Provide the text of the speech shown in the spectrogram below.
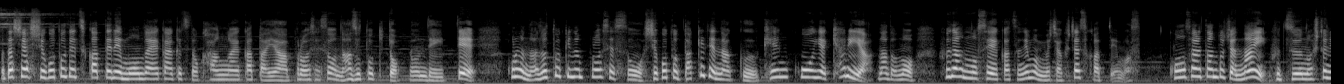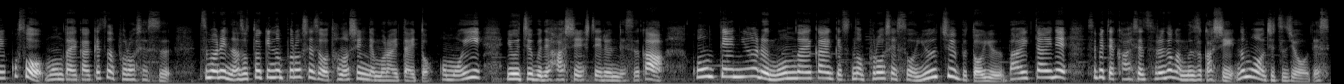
私は仕事で使っている問題解決の考え方やプロセスを謎解きと呼んでいてこの謎解きのプロセスを仕事だけでなく健康やキャリアなどの普段の生活にもめちゃくちゃ使っています。コンサルタントじゃない普通の人にこそ問題解決のプロセスつまり謎解きのプロセスを楽しんでもらいたいと思い YouTube で発信しているんですが根底にある問題解決のプロセスを YouTube という媒体で全て解説するのが難しいのも実情です。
